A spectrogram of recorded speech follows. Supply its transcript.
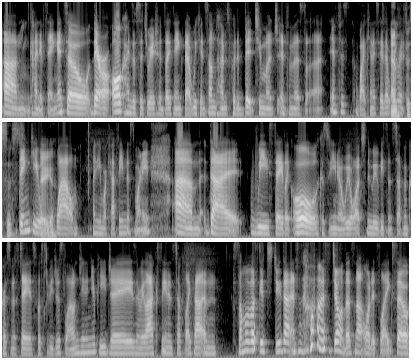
um, kind of thing. And so there are all kinds of situations I think that we can sometimes put a bit too much infamous, uh, emphasis. Why can't I say that word? right? emphasis Thank you. there you go Wow. I need more caffeine this morning. Um, that we say like, oh, because you know we watch the movies and stuff, and Christmas Day is supposed to be just lounging in your PJs and relaxing and stuff like that. And some of us get to do that, and some of us don't. That's not what it's like. So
